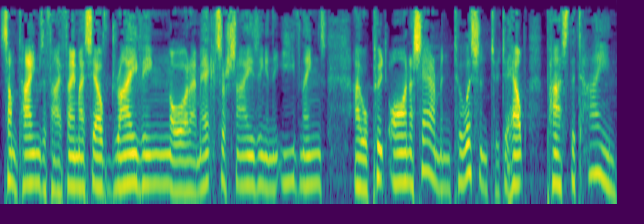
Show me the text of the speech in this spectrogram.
Sometimes if I find myself driving or I'm exercising in the evenings, I will put on a sermon to listen to to help pass the time.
